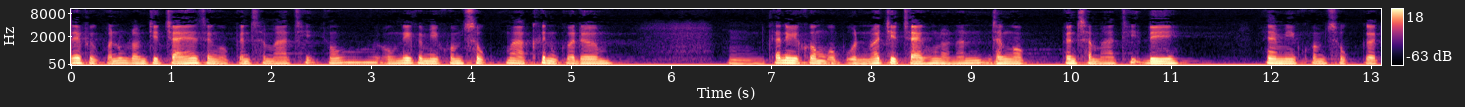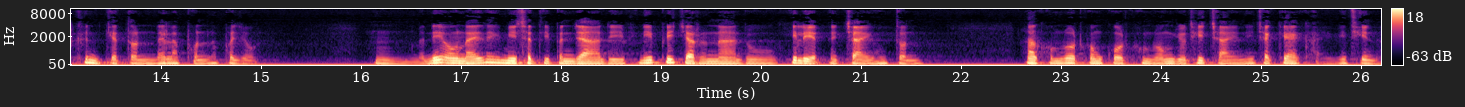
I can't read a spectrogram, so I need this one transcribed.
ได้ฝึกฝนอบรมจิตใจให้สงบเป็นสมาธิโอ้องค์นี้ก็มีความสุขมากขึ้นกว่าเดิม อืมก็มีความอบอุ่นว่าจิตใจของเรานั้น สงบเป็นสมาธิดีให้มีความสุขเกิดขึ้นแก่ตนได้รับผลรับประโยชน์อืมแบบนี้องค์ไหนได้มีสติปัญญาดีพินิจพิจารณาดูกิเลสในใจของตน ถ้าความโลภความโกรธความหลงอยู่ที่ใจนี้จะแก้ไขวิธีไหน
